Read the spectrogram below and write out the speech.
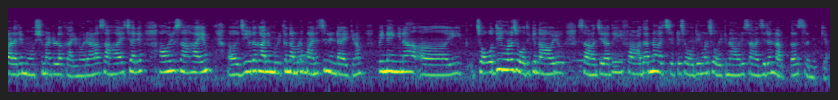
വളരെ മോശമായിട്ടുള്ള കാര്യമാണ്. ഒരാളെ സഹായിച്ചാൽ ആ ഒരു സഹായം ജീവിതകാലം മുഴുവൻ നമ്മുടെ മനസ്സിലുണ്ടായിരിക്കണം. പിന്നെ ഇങ്ങനെ ഈ ചോദ്യങ്ങൾ ചോദിക്കുന്ന ആ ഒരു സാഹചര്യം അത് ഈ ഫാദറിനെ വെച്ചിട്ട് ചോദ്യങ്ങൾ ചോദിക്കുന്ന ആ ഒരു സാഹചര്യം നടത്താൻ ശ്രമിക്കുക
